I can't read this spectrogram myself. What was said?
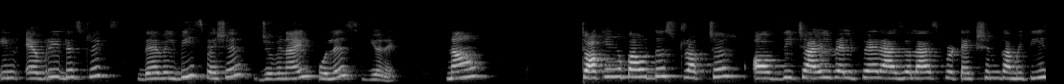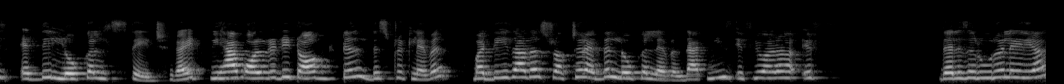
In every district there will be special juvenile police unit. Now, talking about the structure of the child welfare as well as protection committees at the local stage, right? We have already talked till district level, but these are the structure at the local level. That means if you are a, if there is a rural area,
